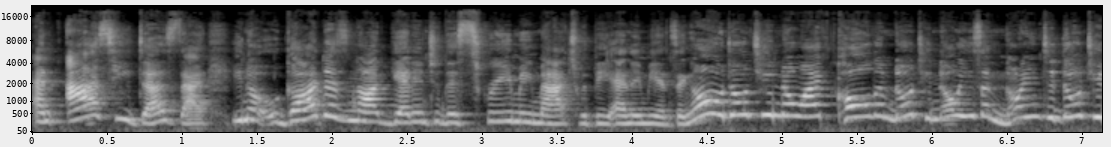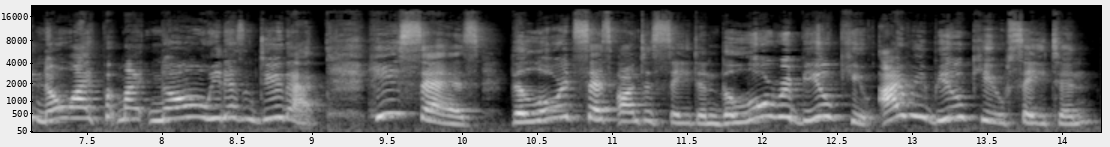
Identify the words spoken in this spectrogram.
and as he does that, you know, God does not get into this screaming match with the enemy and saying, Oh, don't you know I've called him? Don't you know he's anointed? Don't you know I've put my. No, he doesn't do that. He says, The Lord says unto Satan, The Lord rebuke you. I rebuke you, Satan.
